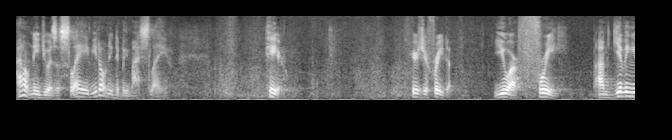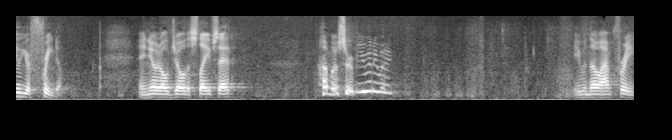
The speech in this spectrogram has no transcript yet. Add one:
I don't need you as a slave. You don't need to be my slave. Here. Here's your freedom. You are free. I'm giving you your freedom. And you know what old Joe the slave said? I'm going to serve you anyway. Even though I'm free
